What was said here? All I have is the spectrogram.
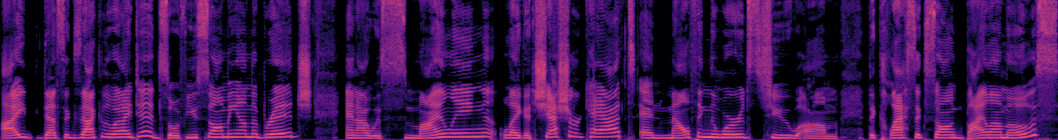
I that's exactly what I did. So if you saw me on the bridge and I was smiling like a Cheshire cat and mouthing the words to um, the classic song Bailamos,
